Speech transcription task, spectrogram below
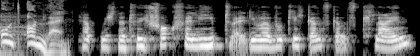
und online. Ich habe mich natürlich schockverliebt, weil die war wirklich ganz, ganz klein.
